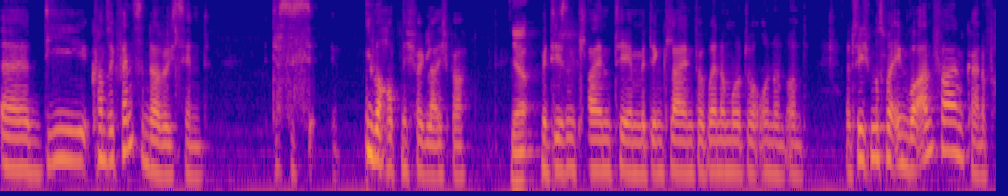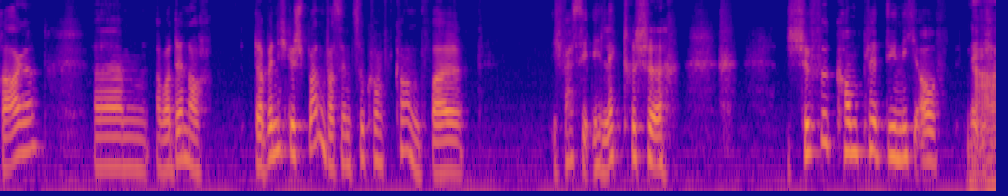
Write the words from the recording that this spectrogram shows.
äh, die Konsequenzen dadurch sind, das ist überhaupt nicht vergleichbar. Ja. Mit diesen kleinen Themen, mit den kleinen Verbrennermotor und und und. Natürlich muss man irgendwo anfangen, keine Frage. Ähm, aber dennoch, da bin ich gespannt, was in Zukunft kommt, weil ich weiß nicht, elektrische Schiffe komplett, die nicht auf. Na, ich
